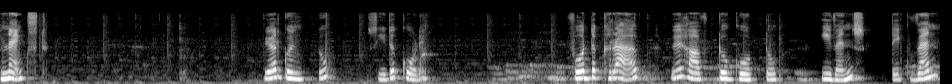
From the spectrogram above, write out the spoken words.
Next, we are going to see the coding. For the crab, we have to go to events, take when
